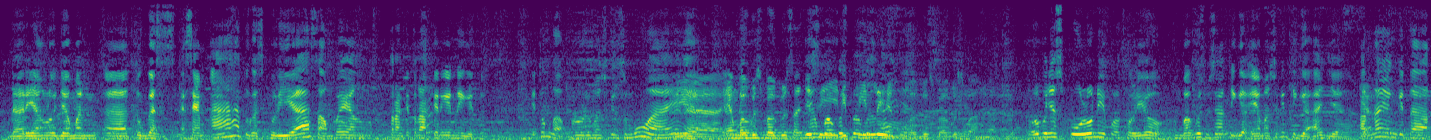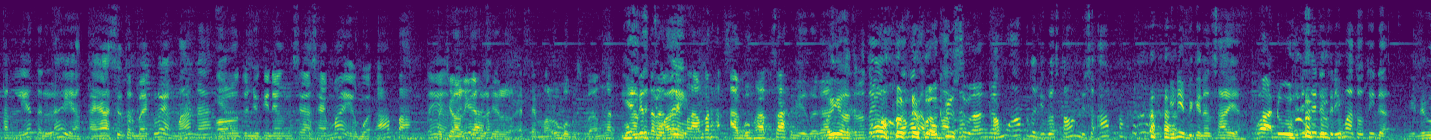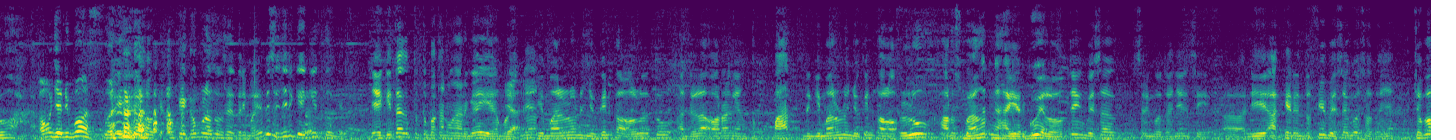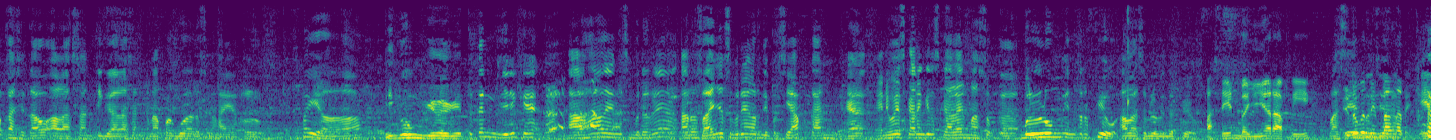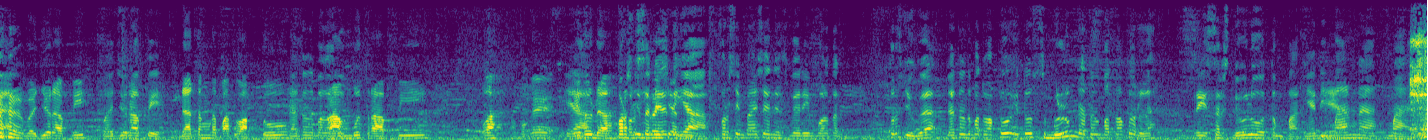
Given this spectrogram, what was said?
Dari yang lo zaman uh, tugas SMA, tugas kuliah sampai yang terakhir-terakhir ini gitu. Itu nggak perlu dimasukin semua ya. Iya, kan? yang bagus-bagus aja yang sih bagus-bagus dipilih yang bagus-bagus Iya. banget. lo punya 10 nih portfolio yang bagus misalnya tiga ya masukin tiga aja karena yang kita akan lihat adalah yang kayak hasil terbaik lo yang mana kalau lo tunjukin yang SMA ya buat apa Nah, Kecuali itu adalah- hasil SMA lu bagus banget. Iya, Mungkin ternyata kecuali- yang lamar Agung Hapsah gitu kan. Oh iya, ternyata oh, yang abang bagus Hapsah, banget. Kamu apa 17 tahun bisa apa? Ini bikinan saya. Waduh. Jadi saya diterima atau tidak? Gitu. Wah. Kamu jadi bos. Iya, oke, oke, kamu langsung saya terima. Ya bisa jadi kayak gitu gitu. Ya kita tetap akan menghargai ya, maksudnya Ya. gimana lu nunjukin kalau lu tuh adalah orang yang tepat dan gimana lu nunjukin kalau lu harus banget nge-hire gue loh. Itu yang biasa sering gue tanyain sih. Eh, di akhir interview biasa gue selalu tanya, coba kasih tahu alasan tiga alasan kenapa gue harus nge-hire lu. Apa ya? Bingung gitu gitu kan jadi kayak hal-hal yang sebenarnya harus banyak sebenarnya harus dipersiapkan. Ya, anyway sekarang kita sekalian masuk ke belum interview. Apa sebelum interview? Pastiin bajunya rapi. Pastiin itu penting banget. rapi. Iya. baju rapi, Baju rapi. datang tepat waktu, Datang tepat waktu. rambut rapi. Wah, pokoknya Ya, itu udah first personality, impression. Ya, first impression is very important. Terus juga datang tepat waktu itu sebelum datang tepat waktu adalah research dulu tempatnya di Iya. mana. Macet.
